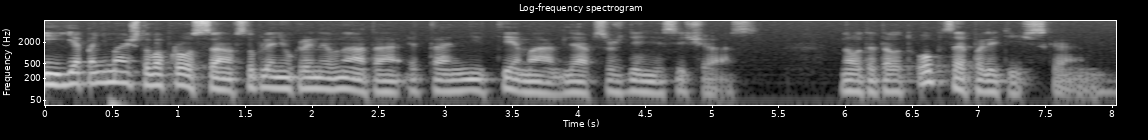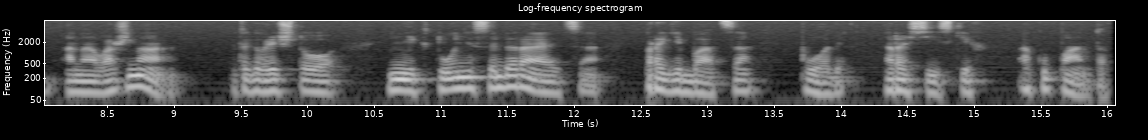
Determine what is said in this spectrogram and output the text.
И я понимаю, что вопрос о вступлении Украины в НАТО – это не тема для обсуждения сейчас. Но вот эта вот опция политическая, она важна. Это говорит, что никто не собирается прогибаться под российских оккупантов.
